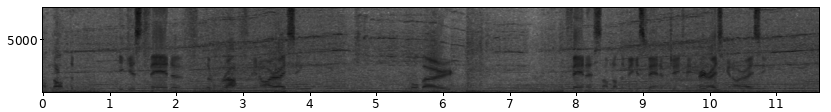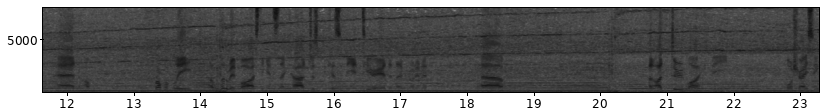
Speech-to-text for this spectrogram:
I'm not the biggest fan of the Ruf in iRacing although in fairness I'm not the biggest fan of GT3 racing and iRacing and I'm probably a little bit biased against that car just because of the interior that they've got in it. Um, but I do like the Porsche racing.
